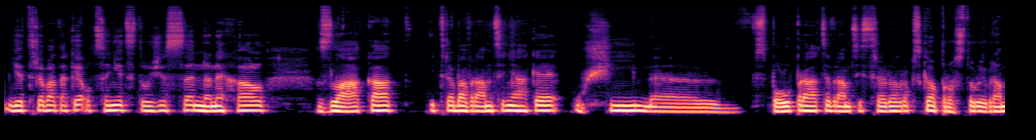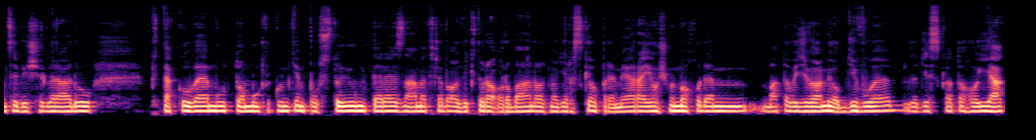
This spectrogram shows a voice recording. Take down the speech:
je třeba také ocenit to, že se nenechal zlákat i třeba v rámci nějaké užší eh, spolupráce v rámci středoevropského prostoru i v rámci Vyšegrádu k takovému tomu, k takovým těm postojům, které známe třeba od Viktora Orbána, od maďarského premiéra, jehož mimochodem Matovič velmi obdivuje z hlediska toho, jak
